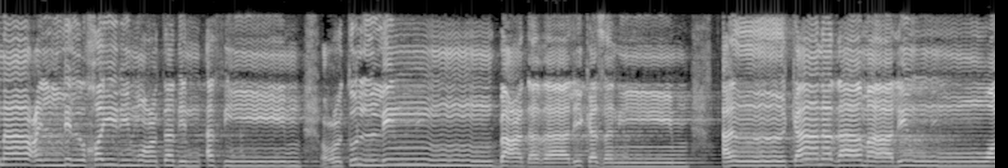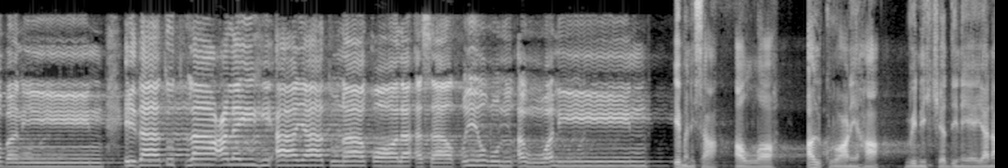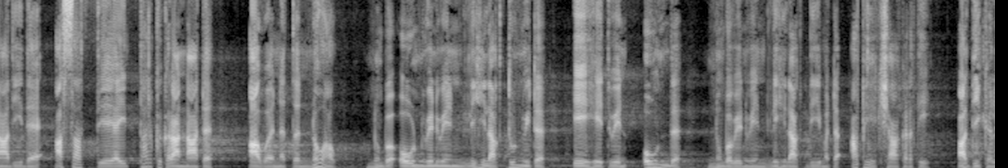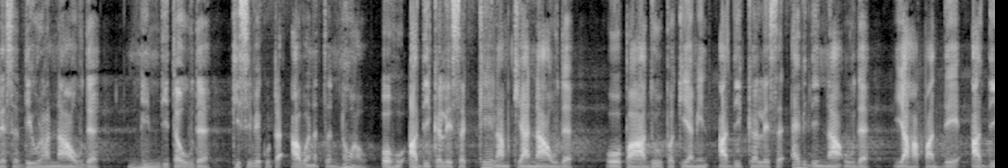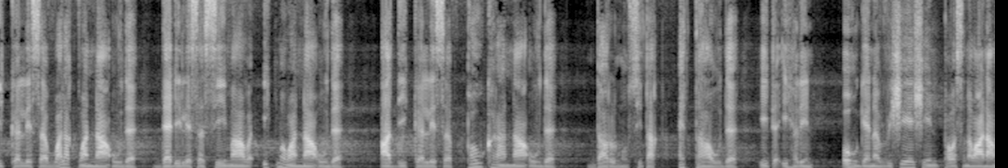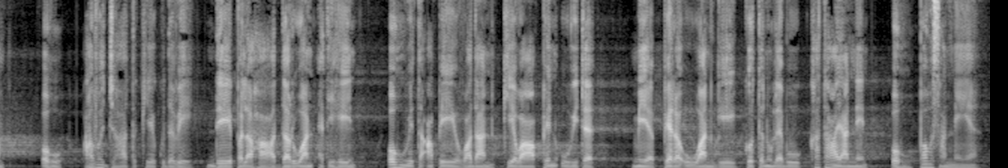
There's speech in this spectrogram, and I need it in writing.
مناع للخير معتد أثيم عتل بعد ذلك زنيم أن كان ذا مال وبنين إذا تتلى عليه آياتنا قال أساطير الأولين එම الله القرآن ها හා විනිශ්්‍ය දිනය යනාදීද අසත්‍යයයි තර්ක කරන්නාට අවනත නොවව් නුඹ ඔවුන් වෙනුවෙන් ලිහිලක් දුන්විට ඒ හේතුවෙන් ඔවුන්ද නුඹ වෙනුවෙන් ලිහිලක් දීමට අපේක්ෂා කරති. අධික ලෙස දිවරන්නා වූද නින්දිත වූද කිසිවෙකුට අවනත නොවව්. ඔහු අධික ලෙස කේලම් කියන්නා වූද ඕපා දූප කියමින් අධික ලෙස ඇවිදින්නා වූද යහපත්දේ අධික ලෙස වලක්වන්නා වූද දැඩි ලෙස සීමාව ඉක්මවන්නා වූද අධික ලෙස පව්කරන්නා වූද? දරුණු සිතක් ඇත්තාවූද ඊට ඉහලින් ඔහු ගැන විශේෂයෙන් පවසනවා නම් ඔහු අවජාතකයකුද වේ? දේපල හා දරුවන් ඇතිහෙයින් ඔහු වෙත අපේ වදන් කියවා පෙන් වූ විට මෙය පෙර වූවන්ගේ ගොතනු ලැබූ කතායන්නෙන් ඔහු පවසන්නේය.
